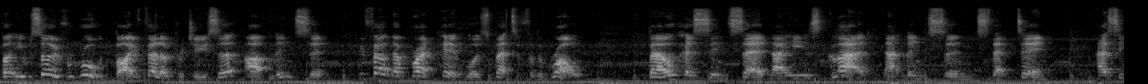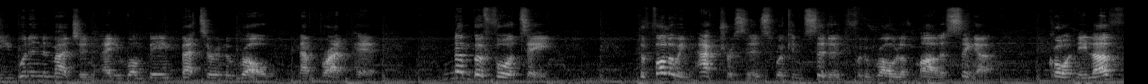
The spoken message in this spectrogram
but he was overruled by fellow producer Art Linson, who felt that Brad Pitt was better for the role. Bell has since said that he is glad that Linson stepped in, as he wouldn't imagine anyone being better in the role than Brad Pitt. Number 14. The following actresses were considered for the role of Marla Singer Courtney Love,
